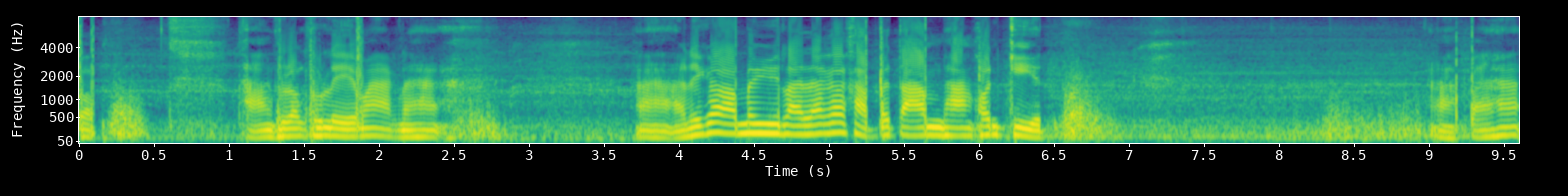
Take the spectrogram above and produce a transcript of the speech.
แบบทางทุลักทุเลมากนะฮะ อ่า อันนี้ก็ไม่มีอะไรแล้วก็ขับไปตามทางคอนกรีต อ่าไปฮะ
